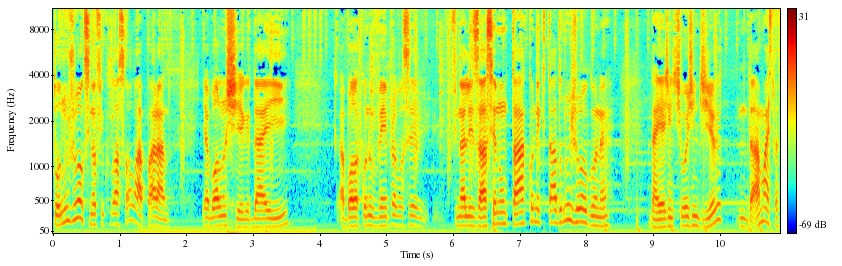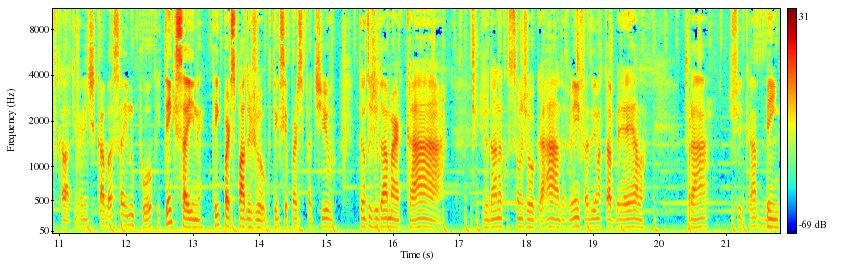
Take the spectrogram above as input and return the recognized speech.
tô no jogo, senão eu fico lá só lá, parado. E a bola não chega. Daí, a bola quando vem pra você finalizar, você não tá conectado no jogo, né? Daí a gente hoje em dia não dá mais pra ficar lá, a gente acaba saindo um pouco e tem que sair, né? Tem que participar do jogo, tem que ser participativo, tanto ajudar a marcar, ajudar na construção de jogada, vem fazer uma tabela pra ficar bem.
